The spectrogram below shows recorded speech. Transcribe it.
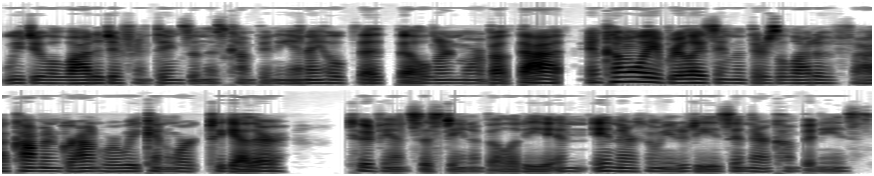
We do a lot of different things in this company, and I hope that they'll learn more about that and come away realizing that there's a lot of uh, common ground where we can work together to advance sustainability in, in their communities, in their companies.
